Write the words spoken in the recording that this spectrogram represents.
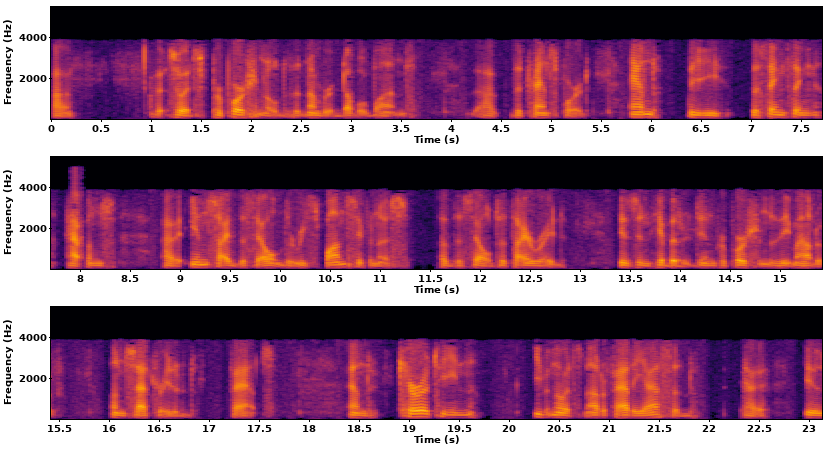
Uh, so it's proportional to the number of double bonds, uh, the transport, and the the same thing happens uh, inside the cell. The responsiveness of the cell to thyroid is inhibited in proportion to the amount of unsaturated fats. And carotene, even though it's not a fatty acid, uh, is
